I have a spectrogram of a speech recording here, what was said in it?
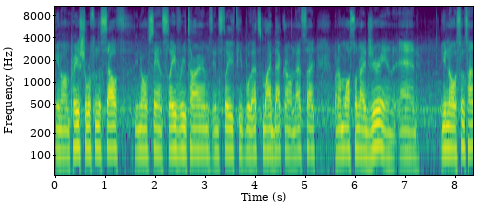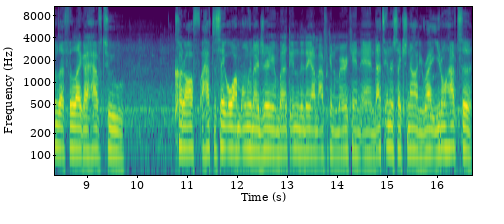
you know, I'm pretty sure we're from the South. You know, I'm saying slavery times, enslaved people. That's my background on that side. But I'm also Nigerian, and you know, sometimes I feel like I have to cut off. I have to say, oh, I'm only Nigerian, but at the end of the day, I'm African American, and that's intersectionality, right? You don't have to,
